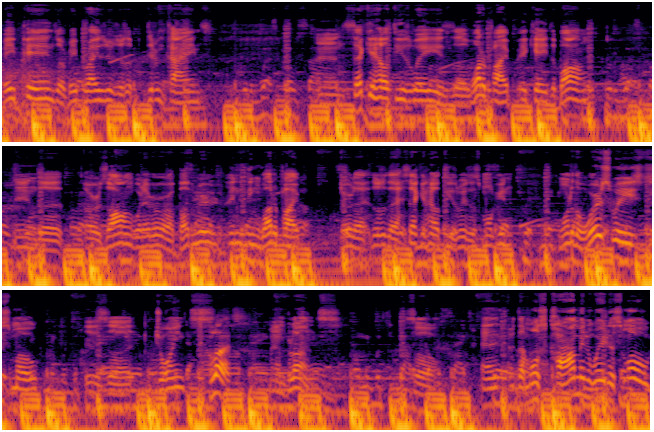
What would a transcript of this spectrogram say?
vape pens or vaporizers. There's different kinds. And the second healthiest way is the water pipe, aka the bong, and the or zong, whatever, or a bubbler, anything water pipe. The, those are the second healthiest ways of smoking. One of the worst ways to smoke is uh, joints Plus, and blunts. So, and the most common way to smoke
